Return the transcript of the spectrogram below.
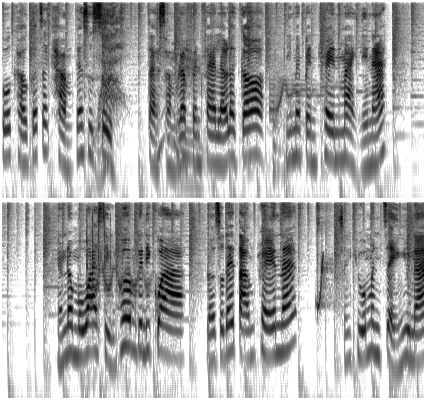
พวกเขาก็จะขำกันสุดๆ แต่สำหรับแฟนๆแล้วล่ะก็ นี่มันเป็นเทรนด์ใหม่เลยนะ งั้นเรามาวาดสิวเพิ่มกันดีกว่า เราจะได้ตามเทรนด์นะ ฉันคิดว่ามันเจ๋งอยู่นะ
